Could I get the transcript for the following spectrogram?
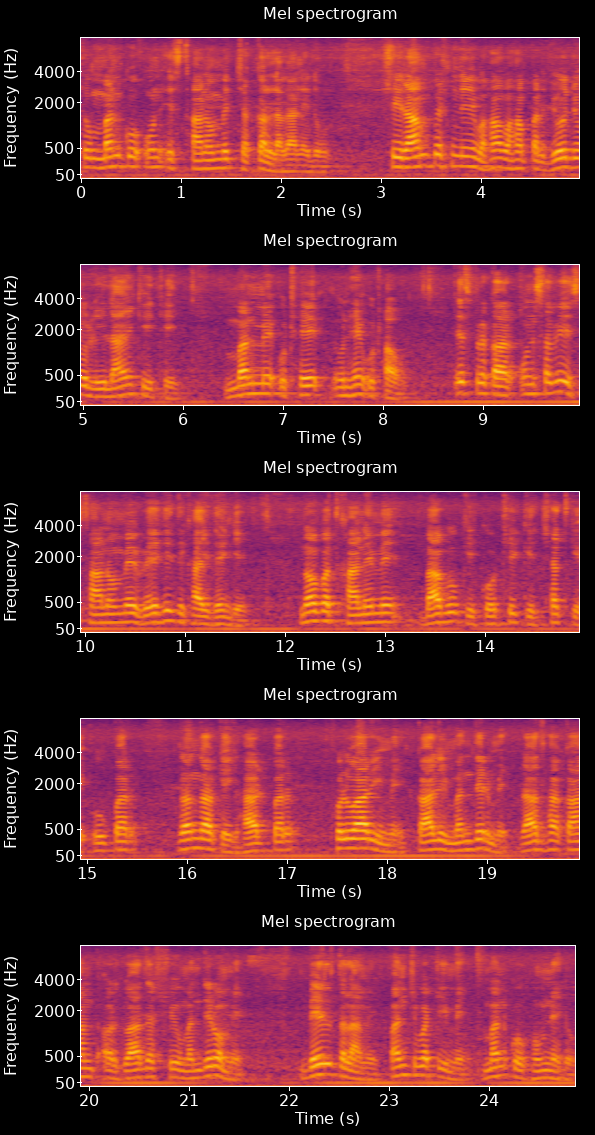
तो मन को उन स्थानों में चक्कर लगाने दो। श्री रामकृष्ण ने वहाँ वहाँ पर जो जो लीलाएँ की थी, मन में उठे, उन्हें उठाओ। इस प्रकार उन सभी स्थानों में वे ही दिखाई देंगे। नौबत खाने में बाबू की कोठी की छत के ऊपर, गंगा के घाट पर, फुलवारी में, काली मंदिर में, राधाकांत और द्वादश शिव मंदिरों में, बेलतला में, पंचवटी में मन को घूमने दो।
